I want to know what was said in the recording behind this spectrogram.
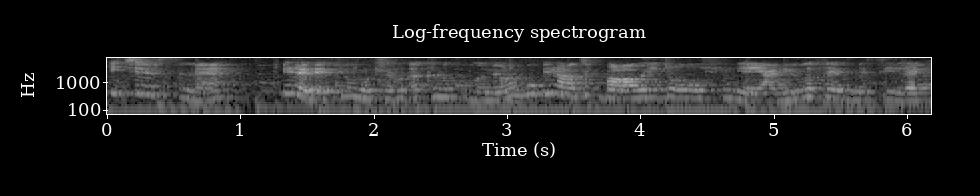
İçerisine bir adet yumurtanın akını kullanıyorum. Bu birazcık bağlayıcı olsun diye yani yulaf ezmesiyle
